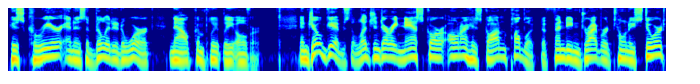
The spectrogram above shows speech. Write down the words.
His career and his ability to work now completely over. And Joe Gibbs, the legendary NASCAR owner, has gone public defending driver Tony Stewart,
